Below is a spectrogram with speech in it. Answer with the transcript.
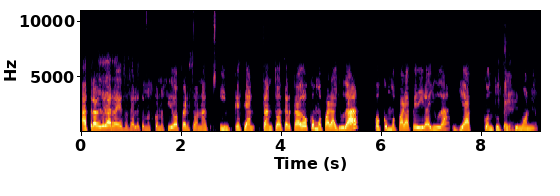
a través de las redes sociales hemos conocido a personas que se han tanto acercado como para ayudar o como para pedir ayuda ya con tu testimonio.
